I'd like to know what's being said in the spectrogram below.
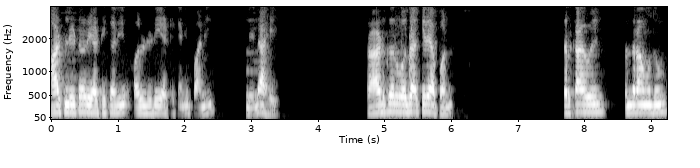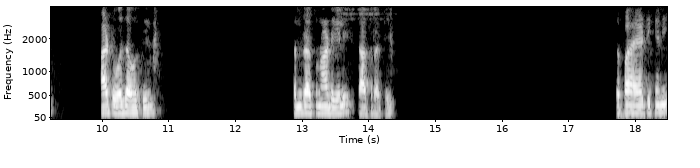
आठ लिटर या ठिकाणी ऑलरेडी या ठिकाणी पाणी दिलेलं आहे. तर आठ जर वजा केले आपण तर काय होईल? पंधरा मधून आठ वजा होतील. पंधरातून आठ गेले सात राहतील. तर पहा या ठिकाणी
